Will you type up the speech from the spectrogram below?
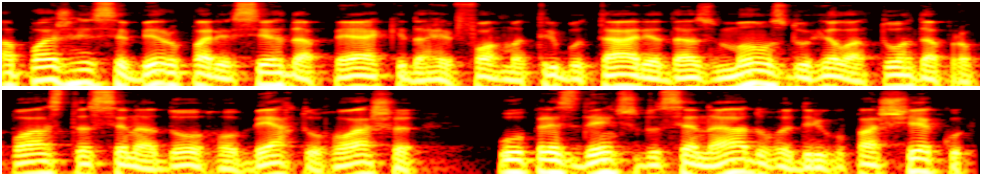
Após receber o parecer da PEC da reforma tributária das mãos do relator da proposta, senador Roberto Rocha, o presidente do Senado, Rodrigo Pacheco,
